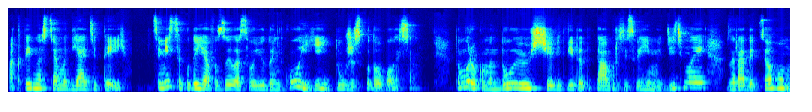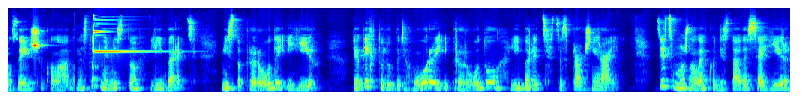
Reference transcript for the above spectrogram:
активностями для дітей. Це місце, куди я возила свою доньку, і їй дуже сподобалося. Тому рекомендую ще відвідати табор зі своїми дітьми заради цього музею шоколаду. Наступне місто Ліберець, місто природи і гір. Для тих, хто любить гори і природу, Ліберець це справжній рай. Звідси можна легко дістатися гір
